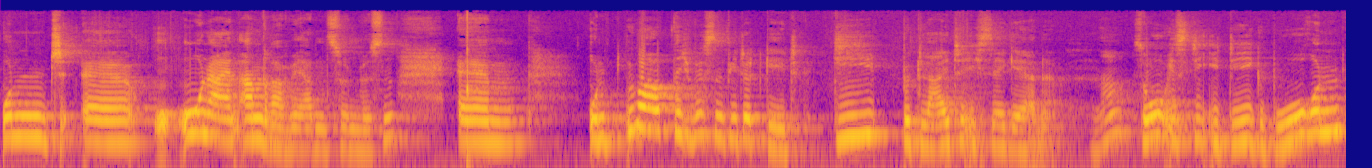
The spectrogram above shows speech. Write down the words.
und äh, ohne ein anderer werden zu müssen ähm, und überhaupt nicht wissen, wie das geht, die begleite ich sehr gerne. Ne? So ist die Idee geboren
